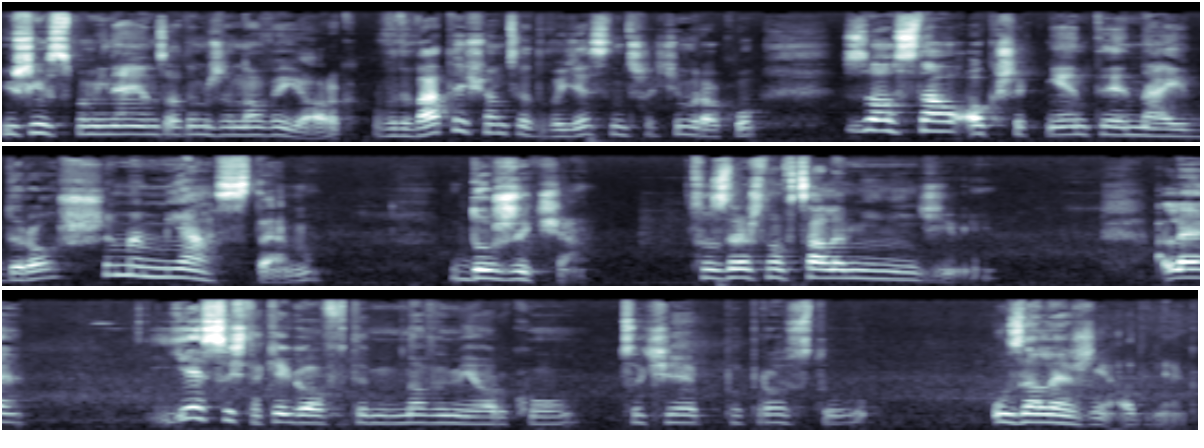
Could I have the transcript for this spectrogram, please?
Już nie wspominając o tym, że Nowy Jork w 2023 roku został okrzyknięty najdroższym miastem do życia, co zresztą wcale mnie nie dziwi. Ale jest coś takiego w tym Nowym Jorku, co cię po prostu uzależnia od niego.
